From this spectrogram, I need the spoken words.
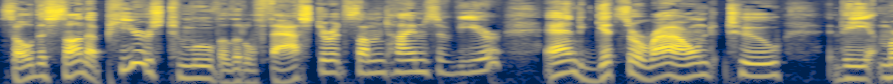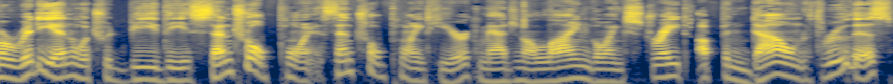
So the sun appears to move a little faster at some times of year and gets around to the meridian, which would be the central point central point here. Imagine a line going straight up and down through this,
